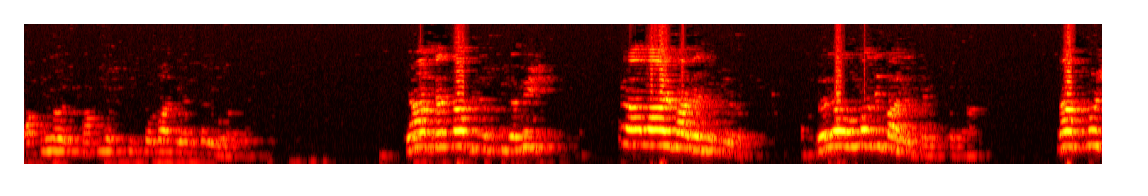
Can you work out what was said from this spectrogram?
bakıyor, bakmış bir çoban yerde yiyor. Ya sen ne yapıyorsun demiş. Ben Allah'a ibadet ediyorum. Böyle olmaz ibadet demiş çoban. Ne yapmış?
